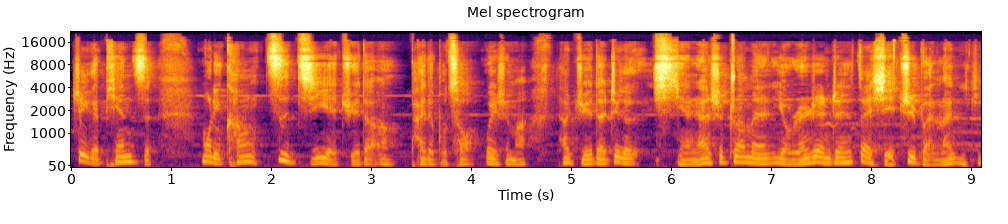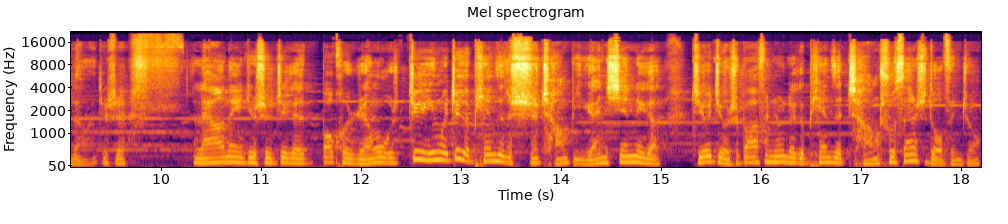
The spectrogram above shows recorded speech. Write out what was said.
这个片子，莫里康自己也觉得嗯拍的不错。为什么？他觉得这个显然是专门有人认真在写剧本了，你知道吗？就是莱昂内，就是这个包括人物，这个因为这个片子的时长比原先那个只有九十八分钟这个片子长出三十多分钟。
